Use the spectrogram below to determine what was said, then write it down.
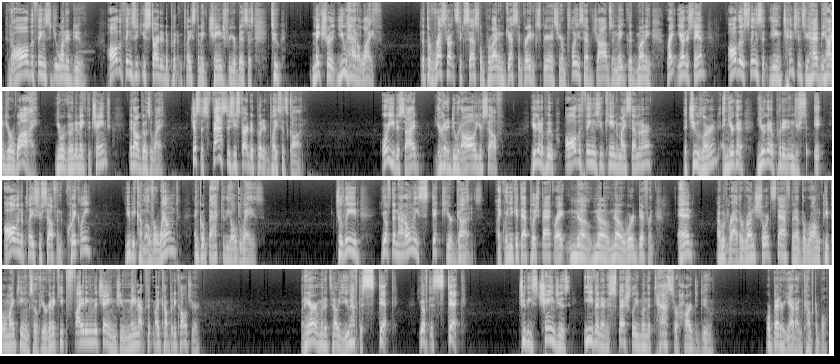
and all the things that you wanted to do, all the things that you started to put in place to make change for your business, to make sure that you had a life, that the restaurant's successful, providing guests a great experience, your employees have jobs and make good money, right? You understand? All those things that the intentions you had behind your why you were going to make the change, it all goes away. Just as fast as you started to put it in place, it's gone. Or you decide you're going to do it all yourself. You're going to put all the things you came to my seminar that you learned, and you're going to you're going to put it in your it all into place yourself, and quickly you become overwhelmed and go back to the old ways. To lead, you have to not only stick to your guns, like when you get that pushback, right? No, no, no, we're different. And I would rather run short staff than have the wrong people in my team. So if you're going to keep fighting the change, you may not fit my company culture. But here I'm going to tell you, you have to stick. You have to stick to these changes, even and especially when the tasks are hard to do, or better yet, uncomfortable.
